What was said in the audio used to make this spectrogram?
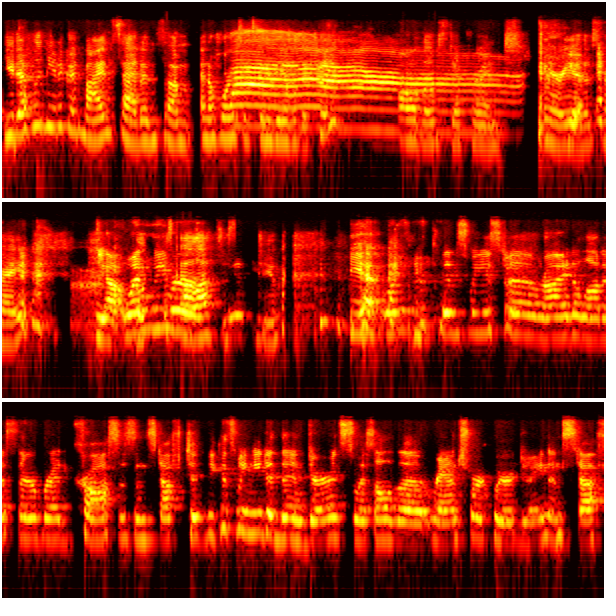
you definitely need a good mindset and some and a horse that's going to be able to take all those different areas, yeah. right? Yeah, when we were lots of too. yeah, when we were kids, we used to ride a lot of thoroughbred crosses and stuff to because we needed the endurance with all the ranch work we were doing and stuff.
